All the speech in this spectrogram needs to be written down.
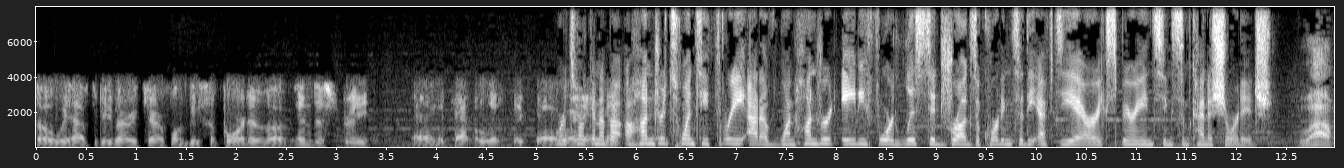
So we have to be very careful and be supportive of industry and the capitalistic. Uh, We're talking about 123 out of 184 listed drugs, according to the FDA, are experiencing some kind of shortage. Wow.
